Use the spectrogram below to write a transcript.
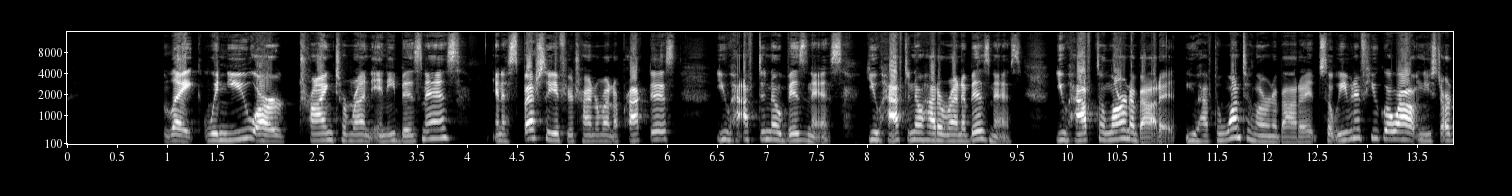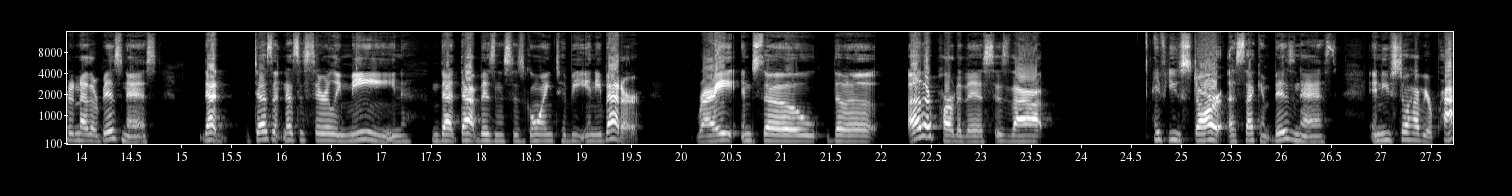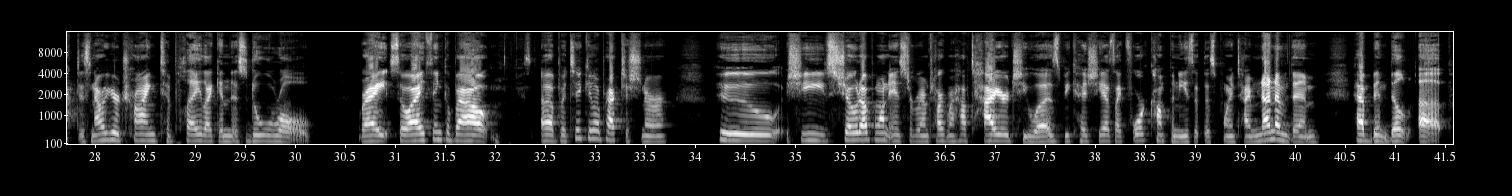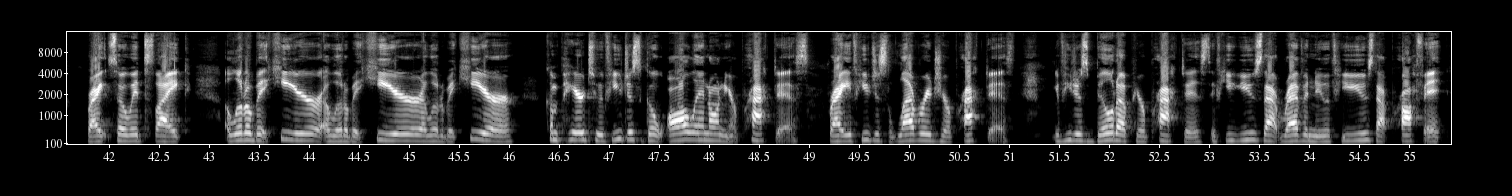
like when you are trying to run any business and especially if you're trying to run a practice you have to know business. You have to know how to run a business. You have to learn about it. You have to want to learn about it. So even if you go out and you start another business, that doesn't necessarily mean that that business is going to be any better, right? And so the other part of this is that if you start a second business and you still have your practice, now you're trying to play like in this dual role, right? So I think about a particular practitioner who she showed up on Instagram talking about how tired she was because she has like four companies at this point in time. None of them have been built up, right? So it's like a little bit here, a little bit here, a little bit here, compared to if you just go all in on your practice, right? If you just leverage your practice, if you just build up your practice, if you use that revenue, if you use that profit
